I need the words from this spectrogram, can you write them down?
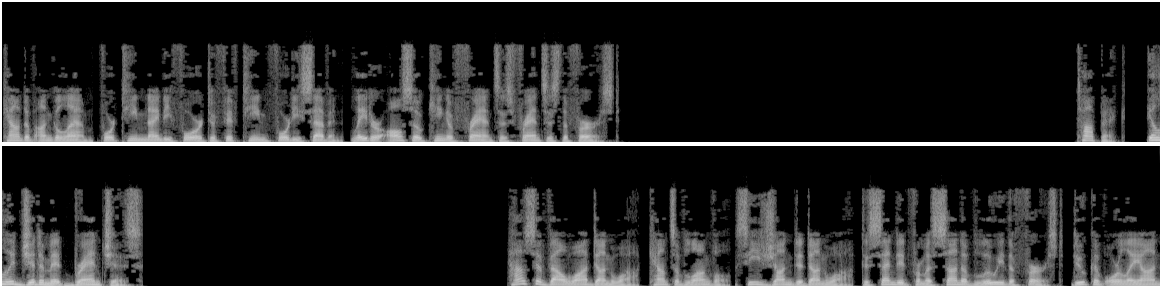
Count of Angoulême (1494–1547), later also King of France as Francis I. Illegitimate branches. House of Valois Dunois, Counts of Longueville see Jean de Dunois, descended from a son of Louis I, Duke of Orléans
